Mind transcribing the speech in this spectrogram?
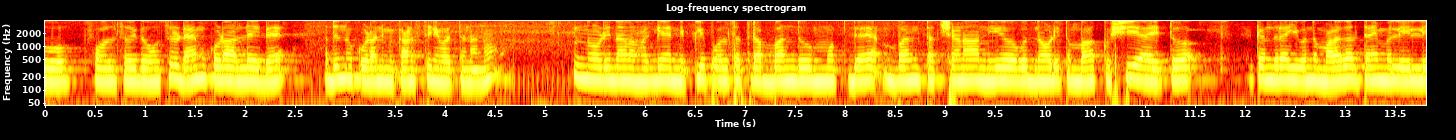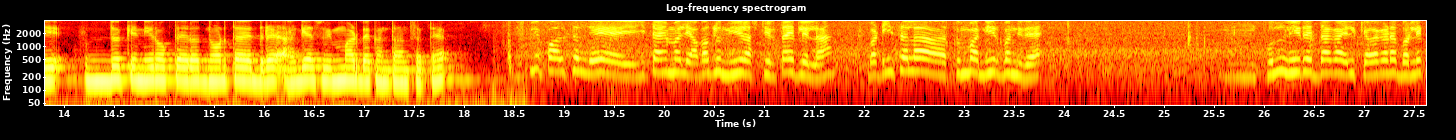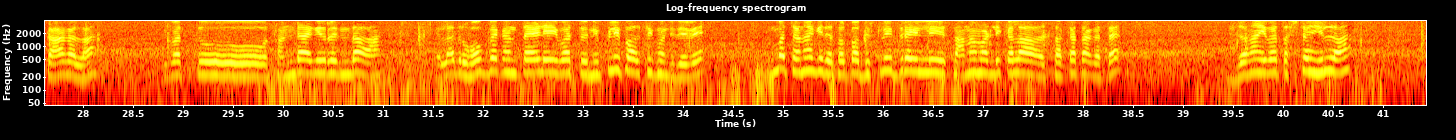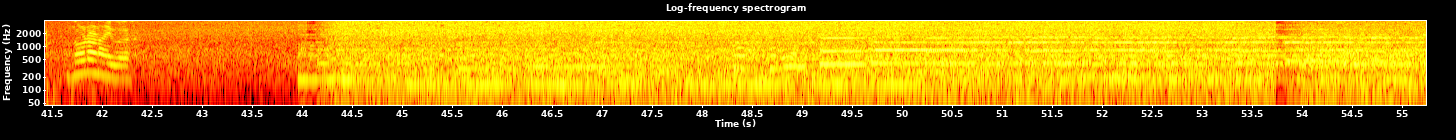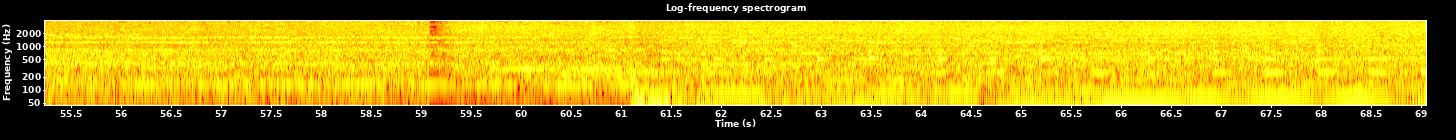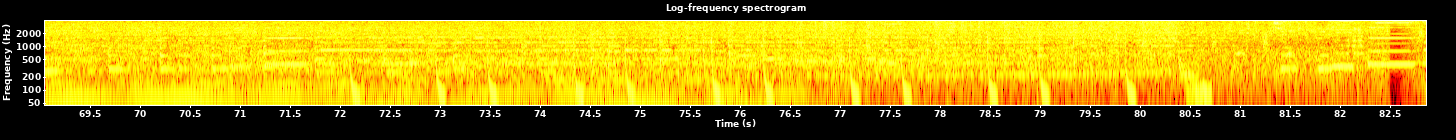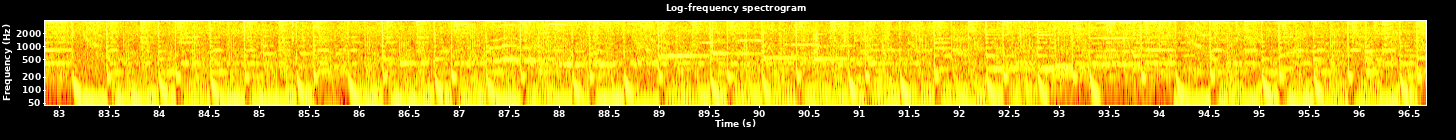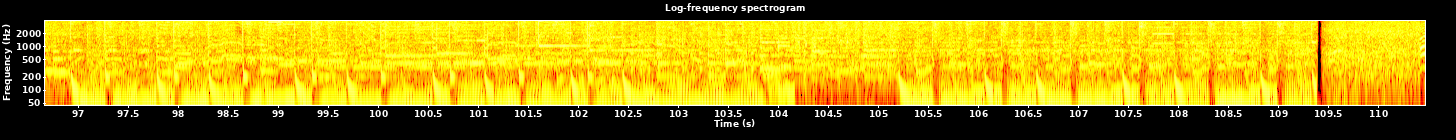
ಫಾಲ್ಸು ಇದು ಹೊಸರು ಡ್ಯಾಮ್ ಕೂಡ ಅಲ್ಲೇ ಇದೆ. ಅದನ್ನು ಕೂಡ ನಿಮಗೆ ಕಾಣಿಸ್ತೀನಿ ಇವತ್ತು ನಾನು. ನೋಡಿ, ನಾನು ಹಾಗೆ ನಿಪ್ಲಿ ಫಾಲ್ಸ್ ಹತ್ರ ಬಂದು ಮುಟ್ಟಿದೆ ಬಂದ ತಕ್ಷಣ ನೀರು ಹೋಗೋದು ನೋಡಿ ತುಂಬ ಖುಷಿ ಆಯಿತು. ಯಾಕಂದರೆ ಈ ಒಂದು ಮಳೆಗಾಲ ಟೈಮಲ್ಲಿ ಇಲ್ಲಿ ಉದ್ದಕ್ಕೆ ನೀರು ಹೋಗ್ತಾ ಇರೋದು ನೋಡ್ತಾ ಇದ್ದರೆ ಹಾಗೆ ಸ್ವಿಮ್ ಮಾಡಬೇಕಂತ ಅನಿಸುತ್ತೆ. ನಿಪ್ಲಿ ಫಾಲ್ಸಲ್ಲಿ ಈ ಟೈಮಲ್ಲಿ ಯಾವಾಗಲೂ ನೀರು ಅಷ್ಟು ಇರ್ತಾ ಇರಲಿಲ್ಲ. ಬಟ್ ಈ ಸಲ ತುಂಬ ನೀರು ಬಂದಿದೆ. ಫುಲ್ ನೀರಿದ್ದಾಗ ಇಲ್ಲಿ ಕೆಳಗಡೆ ಬರ್ಲಿಕ್ಕೆ ಆಗಲ್ಲ. ಇವತ್ತು ಸಂಡೇ ಆಗಿರೋದ್ರಿಂದ ಎಲ್ಲಾದರೂ ಹೋಗ್ಬೇಕಂತ ಹೇಳಿ ಇವತ್ತು ನಿಪ್ಲಿ ಫಾಲ್ಸಿಗೆ ಬಂದಿದ್ದೀವಿ. ತುಂಬ ಚೆನ್ನಾಗಿದೆ. ಸ್ವಲ್ಪ ಬಿಸಿಲಿದ್ರೆ ಇಲ್ಲಿ ಸ್ನಾನ ಮಾಡಲಿಕ್ಕೆಲ್ಲ ಸಖತ್ತಾಗತ್ತೆ. ಜನ ಇವತ್ತು ಅಷ್ಟೇನು ಇಲ್ಲ. ನೋಡೋಣ ಇವಾಗ.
